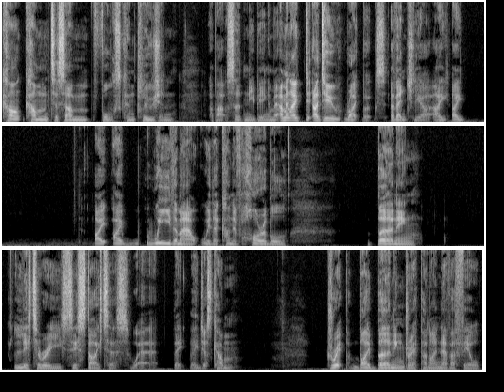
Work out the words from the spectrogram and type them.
can't come to some false conclusion about suddenly being a. I mean, I do, I do write books eventually. I, I I I wee them out with a kind of horrible burning literary cystitis where they they just come drip by burning drip and I never feel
